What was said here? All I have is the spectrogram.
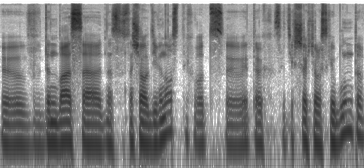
э, в Донбасса с начала 90-х, вот с, э, этих, с этих шахтерских бунтов.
